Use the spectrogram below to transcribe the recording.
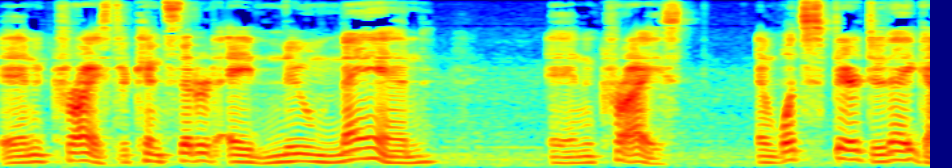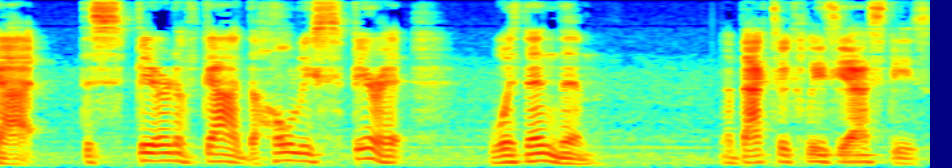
in Christ. They're considered a new man in Christ. And what spirit do they got? The Spirit of God, the Holy Spirit within them. Now back to Ecclesiastes.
